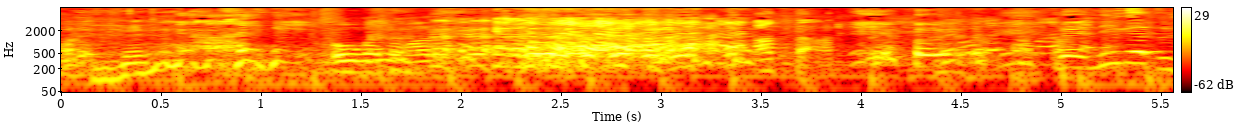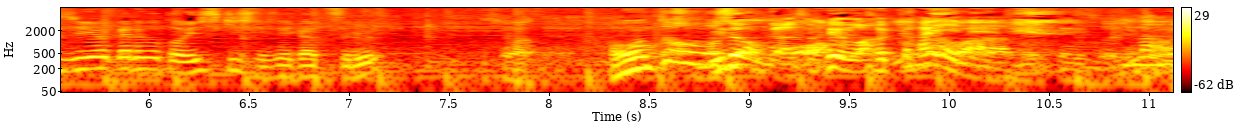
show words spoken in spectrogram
あれ？大型もある。あった？あったで2月14日のことを意識して生活する？します本当？そうか。それ若い今はね別にそう今はう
